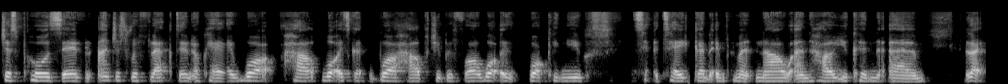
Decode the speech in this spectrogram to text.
just pausing and just reflecting. Okay, what how what is what helped you before? What what can you t- take and implement now, and how you can um like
